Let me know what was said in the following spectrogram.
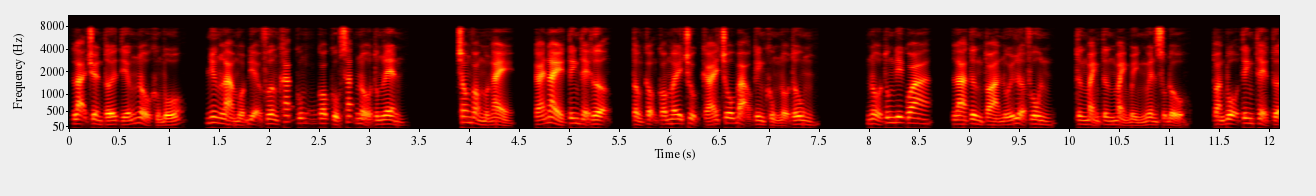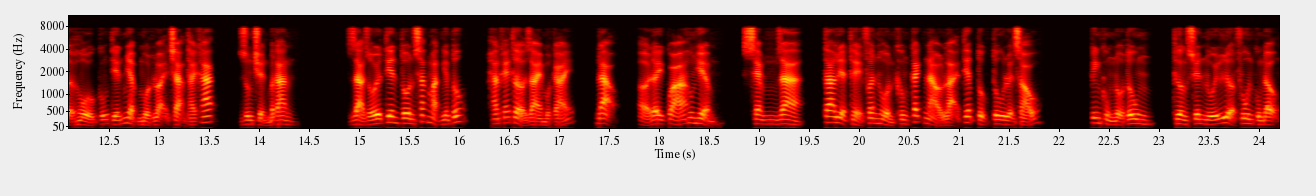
lại truyền tới tiếng nổ khủng bố nhưng là một địa phương khác cũng có cục sắt nổ tung lên trong vòng một ngày cái này tinh thể thượng tổng cộng có mấy chục cái chỗ bạo kinh khủng nổ tung nổ tung đi qua là từng tòa núi lửa phun từng mảnh từng mảnh bình nguyên sụp đổ toàn bộ tinh thể tựa hồ cũng tiến nhập một loại trạng thái khác dung chuyển bất an giả dối tiên tôn sắc mặt nghiêm túc, hắn khẽ thở dài một cái, đạo, ở đây quá hung hiểm, xem ra, ta liệt thể phân hồn không cách nào lại tiếp tục tu luyện sáu. Kinh khủng nổ tung, thường xuyên núi lửa phun cùng động,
